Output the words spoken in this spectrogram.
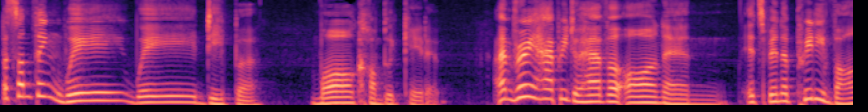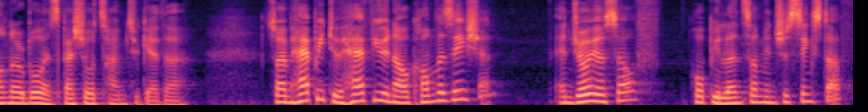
but something way, way deeper, more complicated. I'm very happy to have her on, and it's been a pretty vulnerable and special time together. So I'm happy to have you in our conversation. Enjoy yourself. Hope you learned some interesting stuff.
